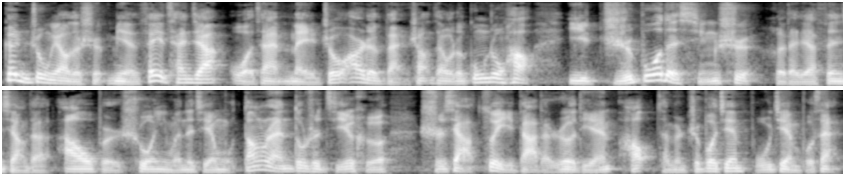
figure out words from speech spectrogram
更重要的是，免费参加我在每周二的晚上，在我的公众号以直播的形式和大家分享的 Albert 说英文的节目，当然都是结合时下最大的热点。好，咱们直播间不见不散。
